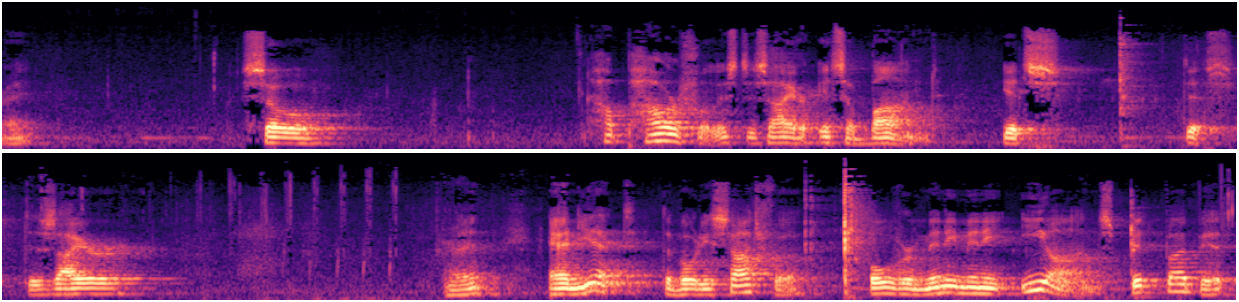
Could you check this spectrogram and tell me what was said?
Right? So how powerful is desire. It's a bond. It's this desire, right? And yet, the bodhisattva, over many, many eons, bit by bit,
